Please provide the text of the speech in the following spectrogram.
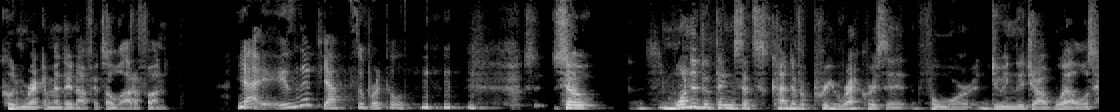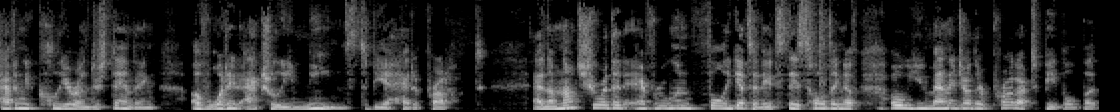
couldn't recommend enough. It's a lot of fun. Yeah, isn't it? Yeah, super cool. so, one of the things that's kind of a prerequisite for doing the job well is having a clear understanding of what it actually means to be a head of product. And I'm not sure that everyone fully gets it. It's this whole thing of, oh, you manage other product people, but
